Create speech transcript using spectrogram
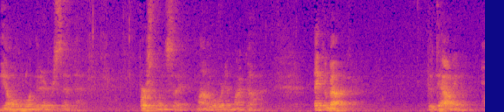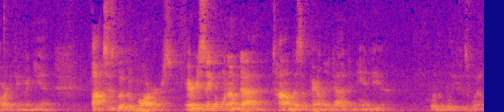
The only one that ever said that. First one to say, my Lord and my God. Think about the doubting part of him again. Fox's Book of Martyrs. Every single one of them died. Thomas apparently died in India for the belief as well.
